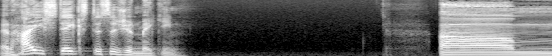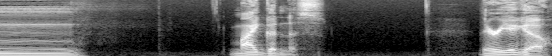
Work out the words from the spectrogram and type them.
and high stakes decision making. Um My goodness. There you go.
